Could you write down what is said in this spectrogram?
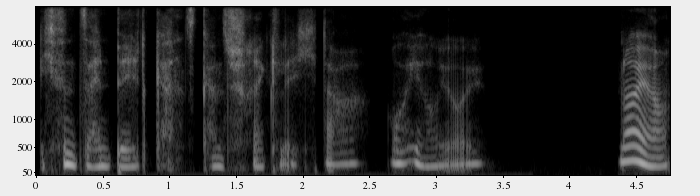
Ich finde sein Bild ganz, ganz schrecklich da. Uiuiui. Naja.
